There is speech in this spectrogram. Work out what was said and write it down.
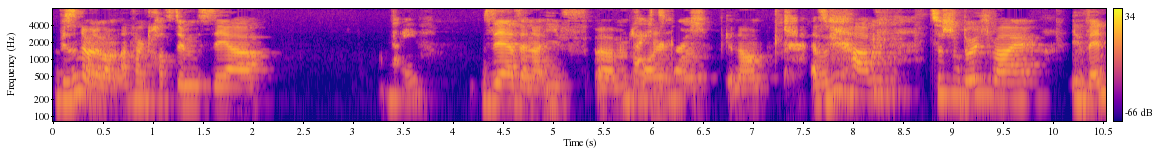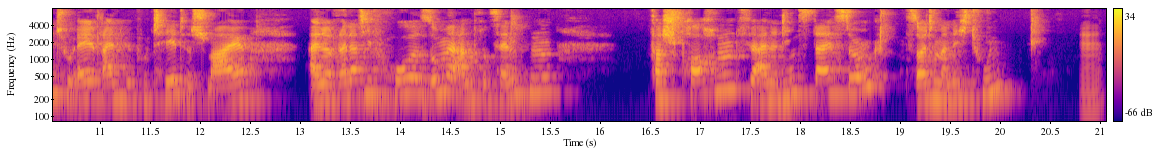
Wir sind aber am Anfang trotzdem sehr, Naiv. sehr, sehr naiv ähm, vorgegangen. Genau. Also wir haben zwischendurch mal, eventuell rein hypothetisch mal, eine relativ hohe Summe an Prozenten versprochen für eine Dienstleistung. Das sollte man nicht tun. Mhm.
